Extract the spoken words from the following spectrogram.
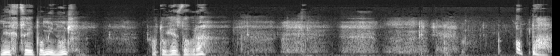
Nie chcę jej pominąć. O tu jest, dobra. Opa.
